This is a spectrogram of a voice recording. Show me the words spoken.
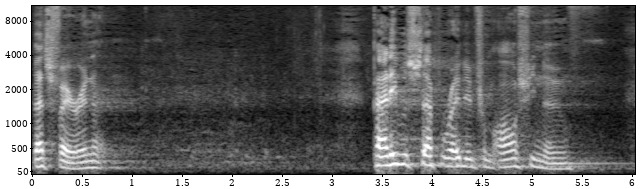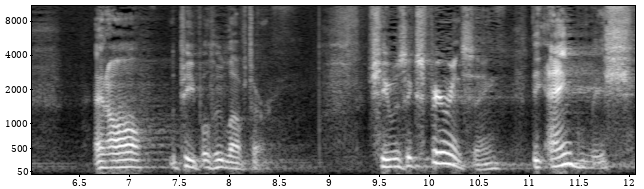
That's fair, isn't it? Patty was separated from all she knew and all the people who loved her. She was experiencing the anguish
